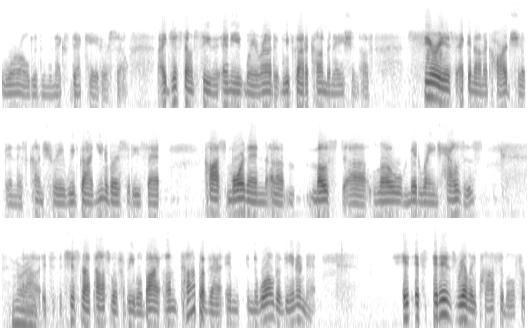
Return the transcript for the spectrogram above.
world within the next decade or so. I just don't see any way around it. We've got a combination of serious economic hardship in this country. We've got universities that cost more than uh, most uh, low mid-range houses. Right. Uh, it's it's just not possible for people to buy. On top of that, in in the world of the internet, it it's it is really possible for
